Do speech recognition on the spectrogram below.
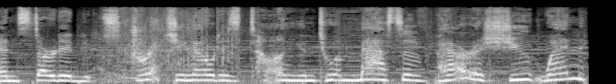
and started stretching out his tongue into a massive parachute when.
